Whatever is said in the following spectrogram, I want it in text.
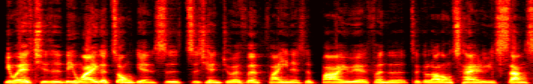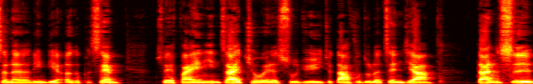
因为其实另外一个重点是，之前九月份反映的是八月份的这个劳动参与率上升了零点二个 percent，所以反映在九月的数据就大幅度的增加。但是，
